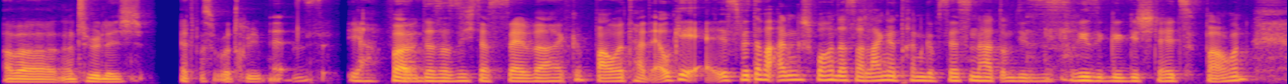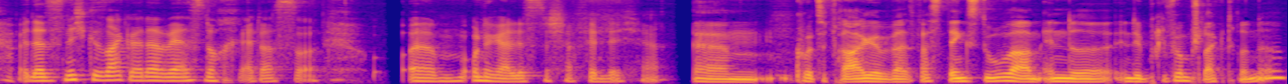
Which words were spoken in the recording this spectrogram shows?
aber natürlich etwas übertrieben. Äh, ja, vor allem, dass er sich das selber gebaut hat. Okay, es wird aber angesprochen, dass er lange dran gesessen hat, um dieses riesige Gestell zu bauen. Wenn das nicht gesagt wäre, wäre es noch etwas ähm, unrealistischer, finde ich, ja. Ähm, kurze Frage, was, was, denkst du, war am Ende in dem Briefumschlag drin?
